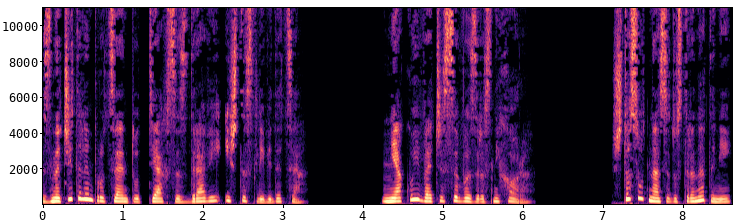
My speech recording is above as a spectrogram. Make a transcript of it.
Значителен процент от тях са здрави и щастливи деца. Някои вече са възрастни хора. Що се отнася до страната ни,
